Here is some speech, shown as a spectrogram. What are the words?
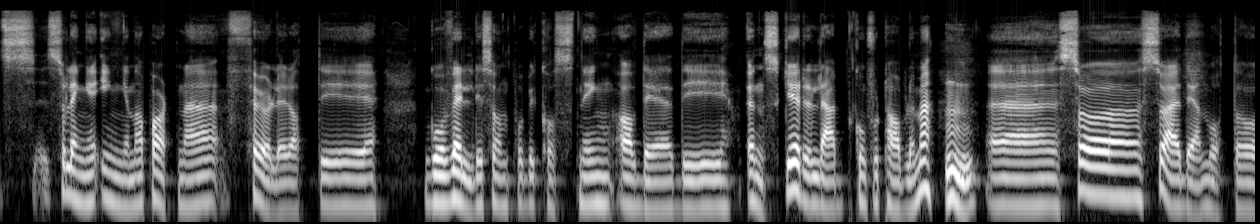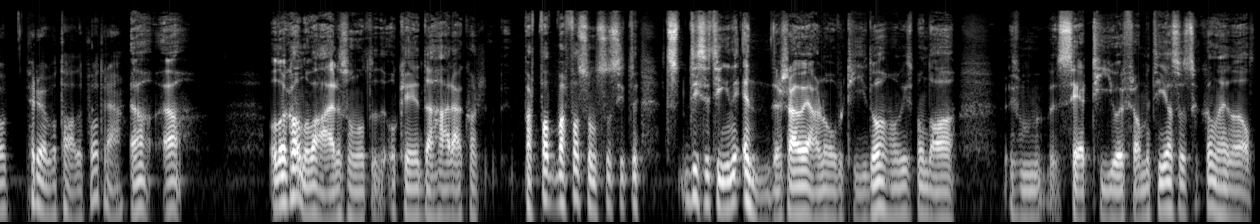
så lenge ingen av partene føler at de går veldig sånn på bekostning av det de ønsker, eller er komfortable med, Mm. uh, så, så er det en måte å prøve å ta det på, tror jeg. ja, ja. Og da kan det være sånn at ok, det her er kanskje hvert fall, sånn som sitter, Disse tingene endrer seg jo gjerne over tid òg. Hvis man da liksom ser ti år fram i tida, så, så kan det hende at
